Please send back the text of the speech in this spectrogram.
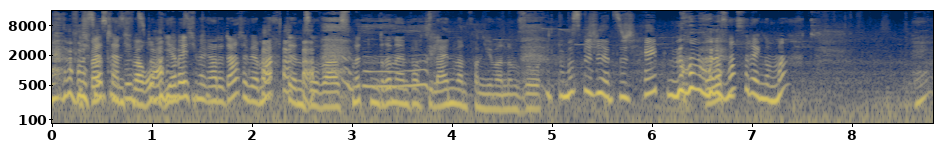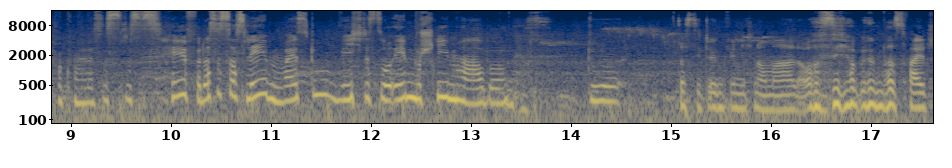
Ich weiß gar nicht warum. Ja, weil ich mir gerade dachte, wer macht denn sowas? Mittendrin einfach die Leinwand von jemandem so. Du musst mich jetzt nicht haten, mal. was hast du denn gemacht? Guck mal, das ist, das ist Hilfe, das ist das Leben, weißt du, wie ich das so eben beschrieben habe. Du, Das sieht irgendwie nicht normal aus. Ich habe irgendwas falsch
